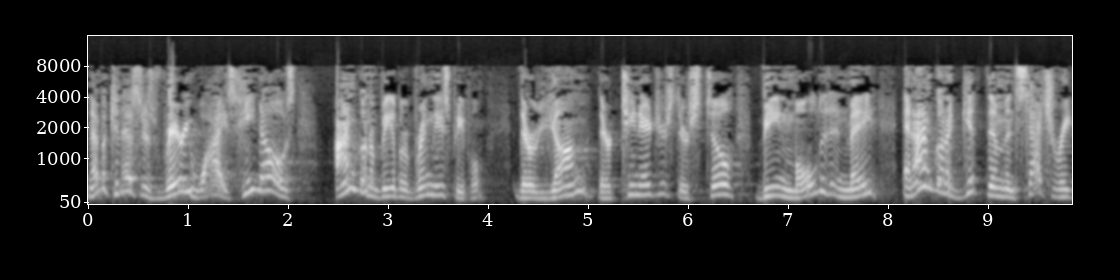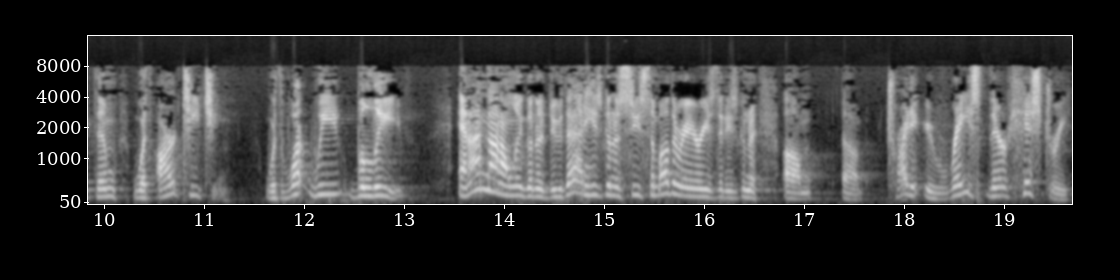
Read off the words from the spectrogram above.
Nebuchadnezzar is very wise. He knows I'm going to be able to bring these people. They're young, they're teenagers, they're still being molded and made, and I'm going to get them and saturate them with our teaching, with what we believe. And I'm not only going to do that, he's going to see some other areas that he's going to um, uh, try to erase their history,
